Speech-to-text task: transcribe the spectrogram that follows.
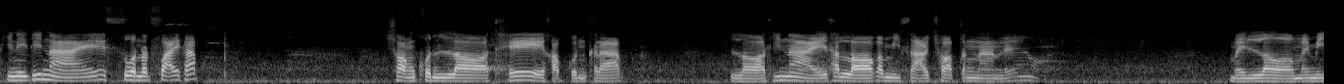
ที่นี่ที่ไหนส่วนรถไฟครับ ช่องคนรอเท่ขอบคุณครับ รอที่ไหนถ้ารอก็มีสาวชอบตั้งนานแล้ว ไม่รอไม่มี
